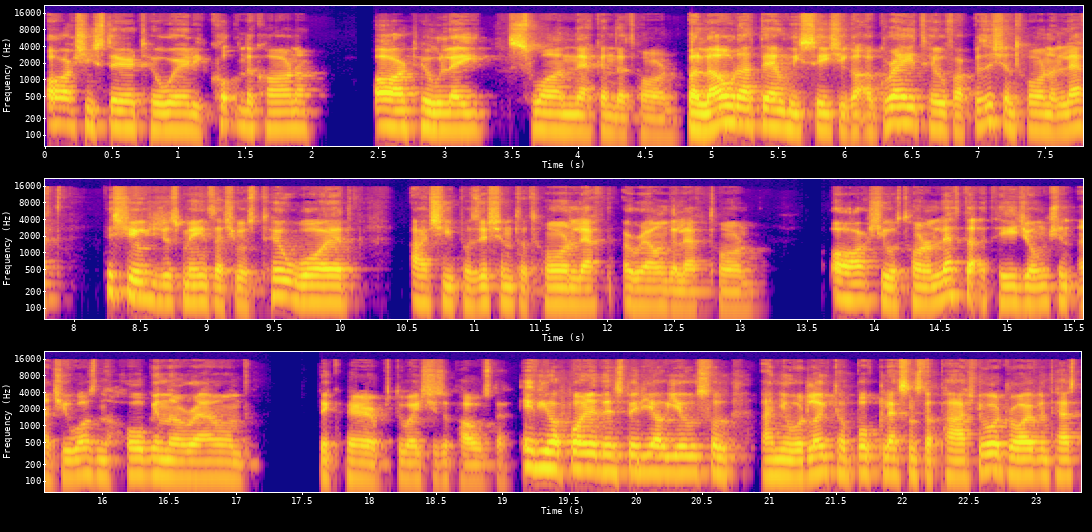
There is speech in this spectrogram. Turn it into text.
or she steered too early, cutting the corner, or too late swan necking the turn. Below that then we see she got a grade 2 for position turn and left. This usually just means that she was too wide as she positioned the turn left around the left turn. Or she was turning left at a T-junction and she wasn't hugging around the curb the way she's supposed to. If you are finding this video useful and you would like to book lessons to pass your driving test,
